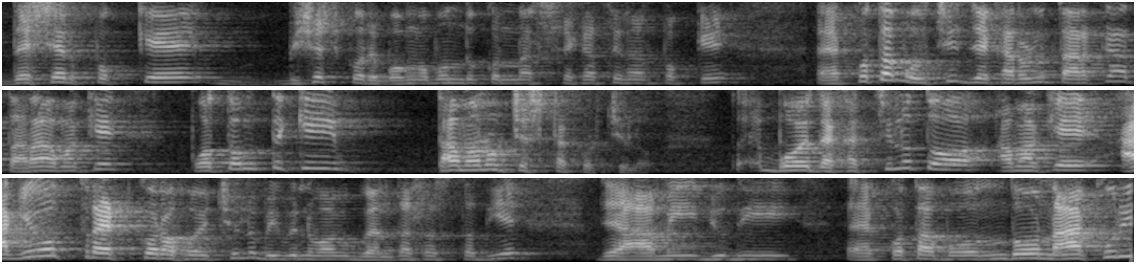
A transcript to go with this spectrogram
দেশের পক্ষে, বিশেষ করে বঙ্গবন্ধু কন্যা শেখ হাসিনার পক্ষে কথা বলছি, যে কারণে তার তারা আমাকে প্রথম থেকেই থামানোর চেষ্টা করছিল। বই দেখাচ্ছিল, তো আমাকে আগেও থ্রেট করা হয়েছিল বিভিন্নভাবে গোয়েন্দা সংস্থা দিয়ে যে আমি যদি কথা বন্ধ না করি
